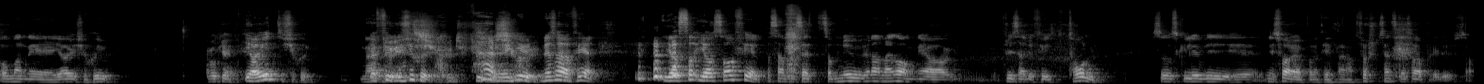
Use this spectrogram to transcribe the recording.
Om man är, jag är 27. Okej. Jag är inte 27. Nej, jag du är fyller inte 27. 27, du fyller Herregud, 27. nu sa jag fel. Jag sa, jag sa fel på samma sätt som nu en annan gång när jag precis hade fyllt 12. Så skulle vi, eh, nu svarar jag på något helt annat först, sen ska jag svara på det du sa.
